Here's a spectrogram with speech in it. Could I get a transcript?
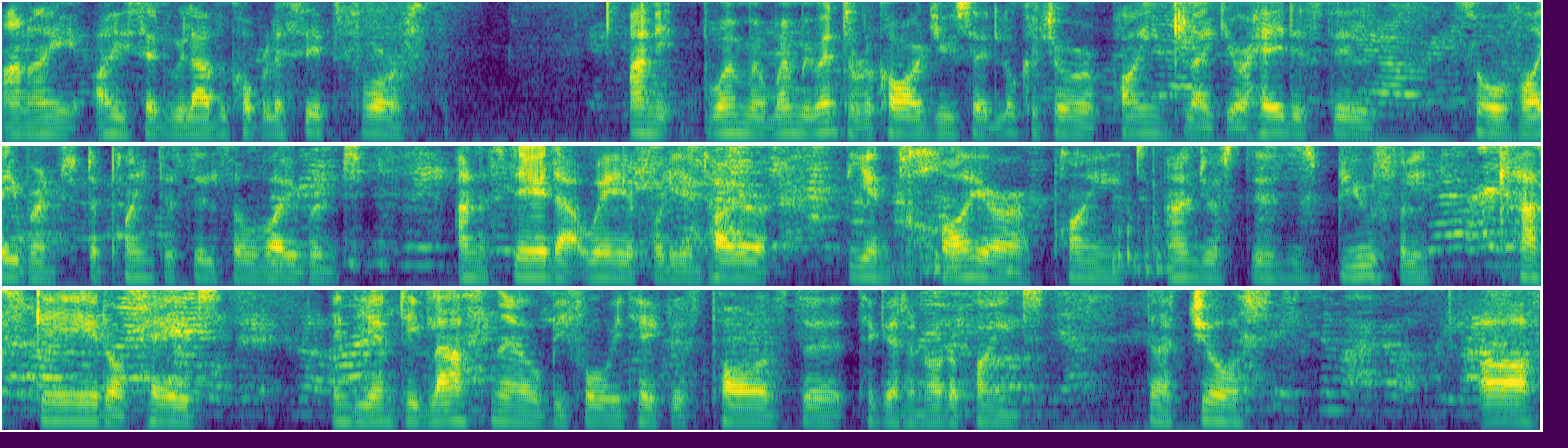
And I, I said we'll have a couple of sips first. And it, when we, when we went to record, you said, "Look at your pint. Like your head is still so vibrant. The pint is still so vibrant, and it stayed that way for the entire the entire pint. And just there's this beautiful cascade of head in the empty glass now. Before we take this pause to to get another pint, that just ah,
